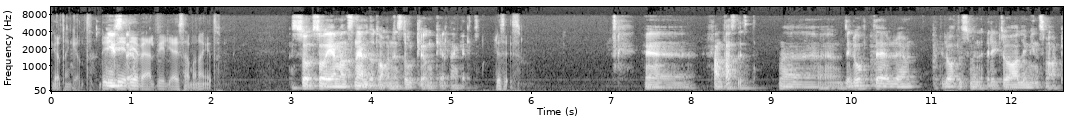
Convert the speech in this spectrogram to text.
helt enkelt. Det, det, det. det är välvilja i sammanhanget. Så, så är man snäll då tar man en stor klunk helt enkelt. Precis. Eh, fantastiskt. Eh, det, låter, det låter som en ritual i min smak.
